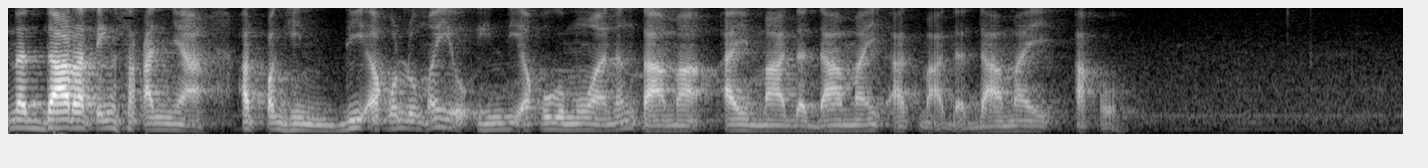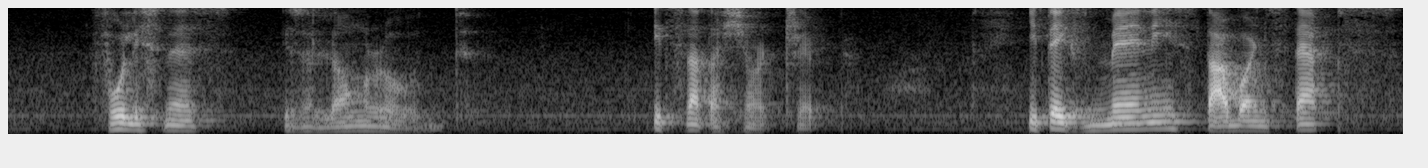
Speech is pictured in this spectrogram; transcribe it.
na darating sa Kanya at pag hindi ako lumayo, hindi ako gumawa ng tama, ay madadamay at madadamay ako. Foolishness is a long road. It's not a short trip. It takes many stubborn steps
